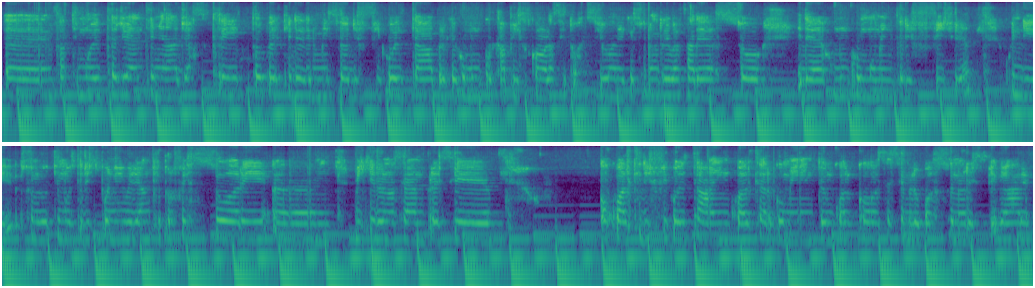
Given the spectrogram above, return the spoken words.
eh, infatti molta gente mi ha già scritto per chiedermi se ho difficoltà perché comunque capiscono la situazione che sono arrivata adesso ed è comunque un momento difficile, quindi sono tutti molto disponibili, anche professori ehm, mi chiedono sempre se ho qualche difficoltà in qualche argomento, in qualcosa, se me lo possono rispiegare.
